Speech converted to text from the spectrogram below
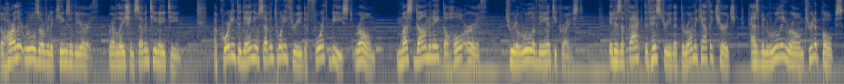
The harlot rules over the kings of the earth. Revelation 17:18. According to Daniel 7:23, the fourth beast, Rome, must dominate the whole earth through the rule of the Antichrist. It is a fact of history that the Roman Catholic Church has been ruling Rome through the popes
